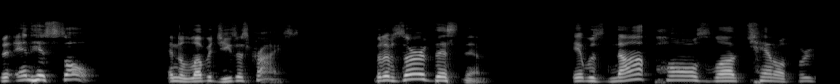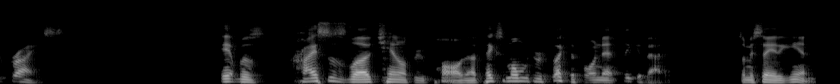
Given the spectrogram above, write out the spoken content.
the, in his soul, in the love of Jesus Christ. But observe this then. It was not Paul's love channeled through Christ. It was Christ's love channeled through Paul. Now, it takes a moment to reflect upon that think about it. So let me say it again.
